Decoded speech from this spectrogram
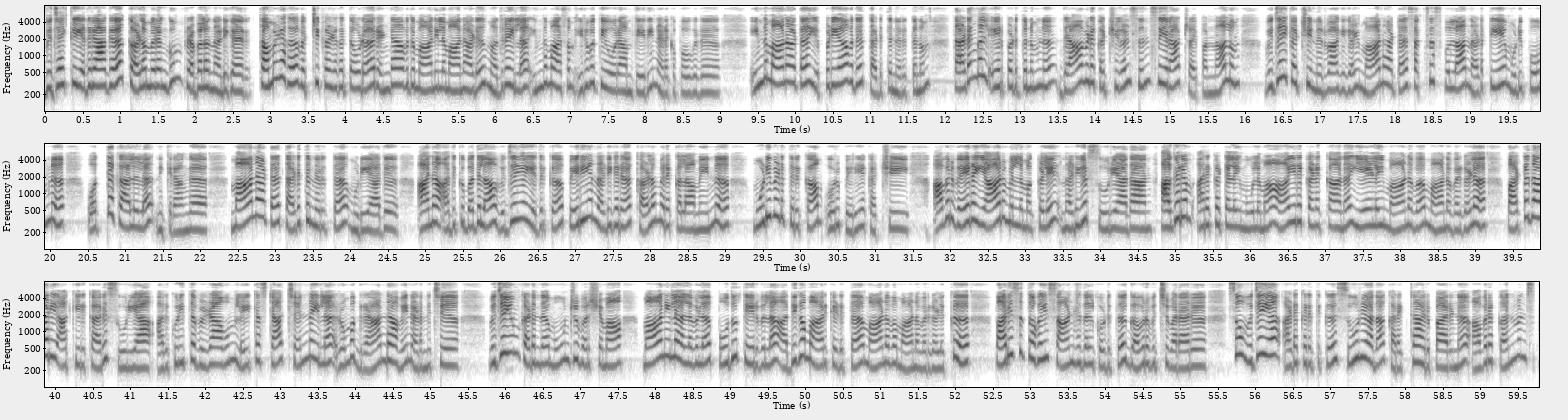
விஜய்க்கு எதிராக களமிறங்கும் பிரபல நடிகர். தமிழக வெற்றி கழகத்தோட ரெண்டாவது மாநில மாநாடு மதுரையில இந்த மாசம் இருபத்தி ஓராம் தேதி நடக்க போகுது. இந்த மாநாட்டை எப்படியாவது தடுத்து நிறுத்தணும் தடங்கள் ஏற்படுத்தணும்னு திராவிட கட்சிகள் சின்சியரா ட்ரை பண்ணாலும் விஜய் கட்சி நிர்வாகிகள் மாநாட்டை சக்சஸ்ஃபுல்லா நடத்தியே முடிப்போம்னு ஒத்த காலில் நிக்கிறாங்க. மாநாட்டை தடுத்து நிறுத்த முடியாது. ஆனா அதுக்கு பதிலா விஜயை எதிர்க்க பெரிய நடிகரை களமிறக்கலாமேன்னு முடிவெடுத்து வைத்திருக்காம் ஒரு பெரிய கட்சி. அவர் வேற யாரும் இல்ல மக்களே நடிகர் சூர்யாதான். அகரம் அறக்கட்டளை மூலமா ஆயிரக்கணக்கான ஏழை மாணவ மாணவர்களை பட்டதாரி ஆக்கியிருக்காரு சூர்யா. அது குறித்த விழாவும் லேட்டஸ்டா சென்னையில ரொம்ப கிராண்டாவே நடந்துச்சு. விஜயும் கடந்த மூன்று வருஷமா மாநில அளவுல பொது தேர்வுல அதிக மார்க் எடுத்த மாணவ மாணவர்களுக்கு பரிசு தொகை சான்றிதழ் கொடுத்து கௌரவிச்சு வராரு. சோ விஜய அடக்கிறதுக்கு சூர்யா தான் கரெக்டா இருப்பாருன்னு அவரை கன்வின்ஸ்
